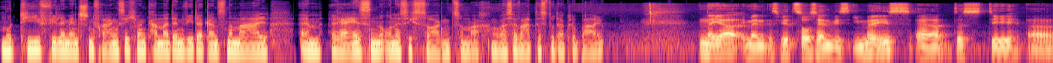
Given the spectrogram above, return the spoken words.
Motiv. Viele Menschen fragen sich, wann kann man denn wieder ganz normal ähm, reisen, ohne sich Sorgen zu machen? Was erwartest du da global? Naja, ich meine, es wird so sein, wie es immer ist, äh, dass, die, äh,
